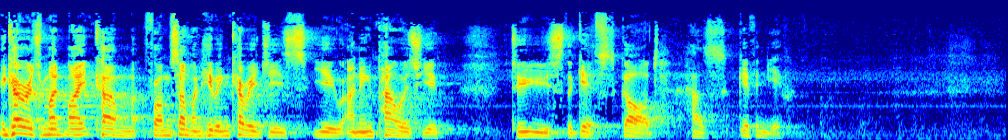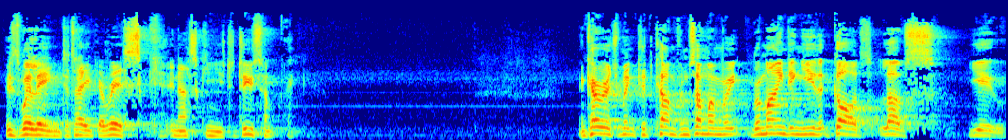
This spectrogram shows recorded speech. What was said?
Encouragement might come from someone who encourages you and empowers you to use the gifts God has given you. Who's willing to take a risk in asking you to do something. Encouragement could come from someone re- reminding you that God loves you.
